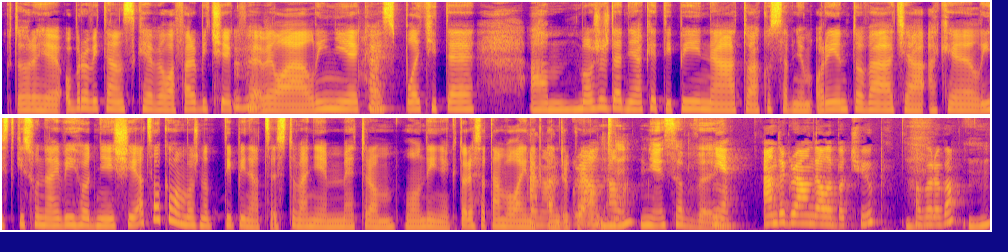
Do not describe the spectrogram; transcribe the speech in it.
ktoré je obrovitánske, veľa farbičiek, mm-hmm. veľa liniek, Hej. spletité a môžeš dať nejaké tipy na to, ako sa v ňom orientovať a aké lístky sú najvýhodnejšie a celkovo možno tipy na cestovanie metrom v Londýne, ktoré sa tam volá inak ano, Underground. underground ale... Nie Subway. Nie. Underground alebo Tube, hovorovo. Mm-hmm.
